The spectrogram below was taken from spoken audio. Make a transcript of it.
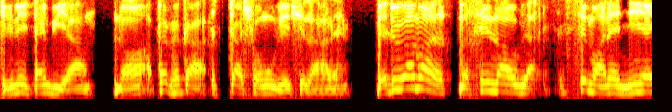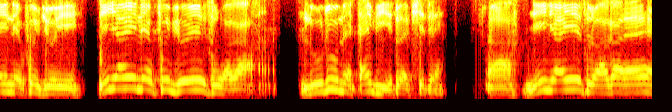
ဒီနေ့တိုင်းပြည်ဟာနော်အဖက်ဖက်ကကြာရှုံးမှုတွေဖြစ်လာတယ်ဘယ်သူမှမစင်စားဘူးဗျစစ်မှန်တဲ့ညီညာရေးနဲ့ဖွံ့ဖြိုးရေးညီညာရေးနဲ့ဖွံ့ဖြိုးရေးဆိုတာကလူထုနဲ့တိုင်းပြည်အတွက်ဖြစ်တယ်အာညီညာရေးဆိုတာကလည်း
